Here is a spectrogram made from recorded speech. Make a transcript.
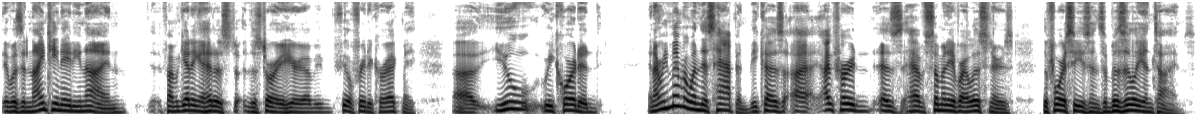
it was in 1989. If I'm getting ahead of st- the story here, I mean, feel free to correct me. Uh, you recorded, and I remember when this happened because I, I've heard, as have so many of our listeners, the Four Seasons a bazillion times,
